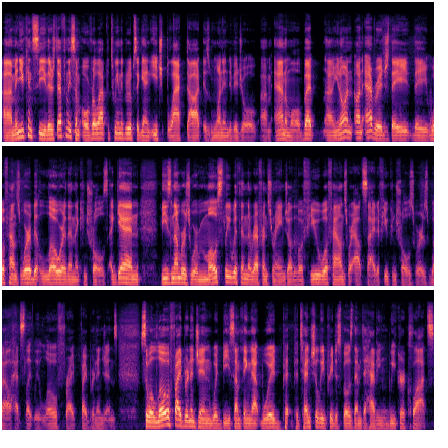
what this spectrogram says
Um, and you can see there's definitely some overlap between the groups. Again, each black dot is one individual um, animal, but uh, you know, on, on average, they the wolfhounds were a bit lower than the controls. Again, these numbers were mostly within the reference range, although a few wolfhounds were outside. A few controls were as well, had slightly low fibrinogens. So a low fibrinogen would be something that would potentially predispose them to having weaker clots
